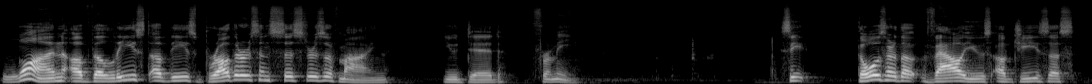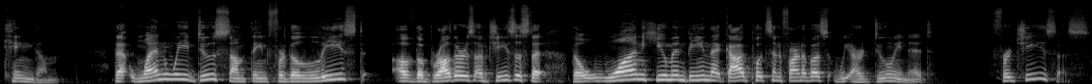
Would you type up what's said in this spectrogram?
one of the least of these brothers and sisters of mine, you did for me. See, those are the values of Jesus' kingdom. That when we do something for the least of the brothers of Jesus, that the one human being that God puts in front of us, we are doing it for Jesus.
